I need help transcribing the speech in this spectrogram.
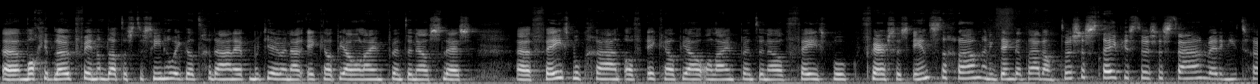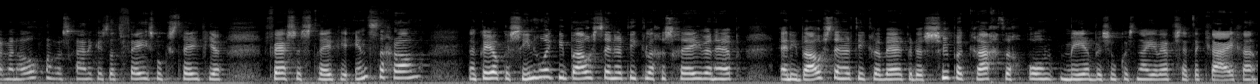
Uh, mocht je het leuk vinden om dat eens te zien hoe ik dat gedaan heb, moet je even naar ikhelpjouonline.nl slash uh, Facebook gaan of ikhelpjouonline.nl Facebook versus Instagram. En ik denk dat daar dan tussenstreepjes tussen staan. Weet ik niet uit mijn hoofd, maar waarschijnlijk is dat Facebook streepje versus streepje Instagram. Dan kun je ook eens zien hoe ik die bouwsteenartikelen geschreven heb. En die bouwsteenartikelen werken dus super krachtig om meer bezoekers naar je website te krijgen.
